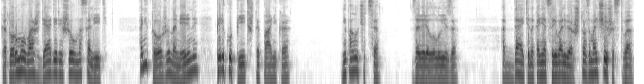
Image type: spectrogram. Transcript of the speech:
которому ваш дядя решил насолить. Они тоже намерены перекупить Штепаника. — Не получится, — заверила Луиза. — Отдайте, наконец, револьвер. Что за мальчишество?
